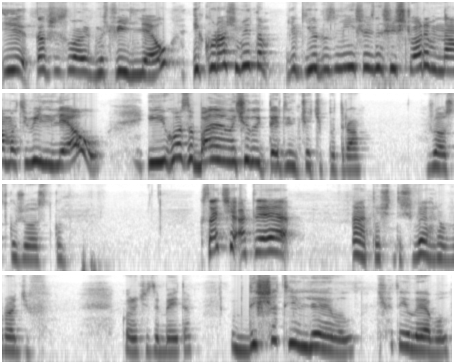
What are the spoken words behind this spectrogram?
І там число Матвій Лев. І коротше він там, як я розумію, щось на шістьорив на Матвій Лев, і його забанили на цілий тиждень в чаті Петра. Жорстко, жорстко. Кстати, а ти. А, точно, ти ж виграв вроді. Коротше, забейте. Десятий левел. Десятий левел.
